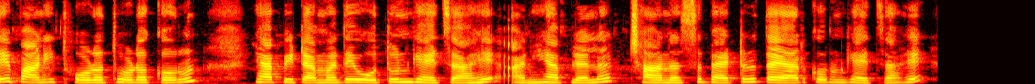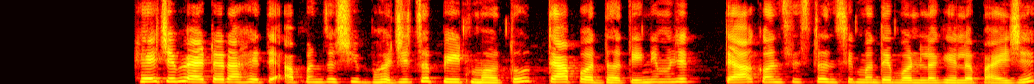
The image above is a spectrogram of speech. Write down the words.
ते पाणी थोडं थोडं करून ह्या पिठामध्ये ओतून घ्यायचं आहे आणि हे आपल्याला छान असं बॅटर तयार करून घ्यायचं आहे. हे जे बॅटर आहे ते आपण जशी भजीचं पीठ मळतो त्या पद्धतीने म्हणजे त्या कन्सिस्टन्सीमध्ये बनलं गेलं पाहिजे.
